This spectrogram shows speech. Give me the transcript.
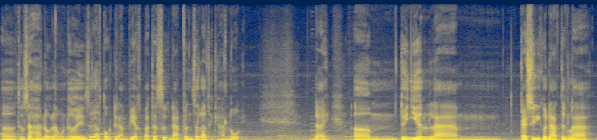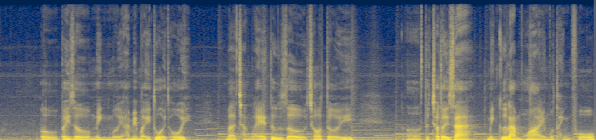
uh, thực ra Hà Nội là một nơi rất là tốt để làm việc và thật sự Đạt vẫn rất là thích Hà Nội. Đấy um, tuy nhiên là cái suy nghĩ của Đạt tức là ở uh, bây giờ mình mới hai mươi mấy tuổi thôi và chẳng lẽ từ giờ cho tới Ờ, từ cho tới già mình cứ làm hoài một thành phố.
